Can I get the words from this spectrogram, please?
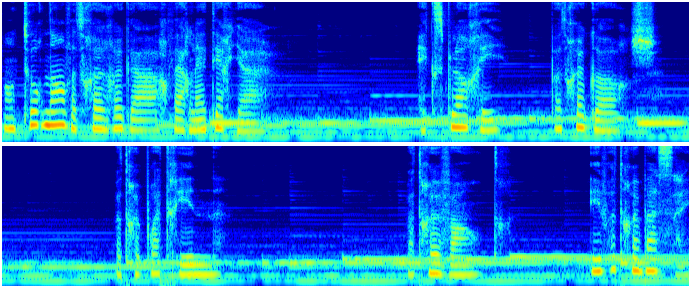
En tournant votre regard vers l'intérieur, explorez votre gorge, votre poitrine, votre ventre et votre bassin.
